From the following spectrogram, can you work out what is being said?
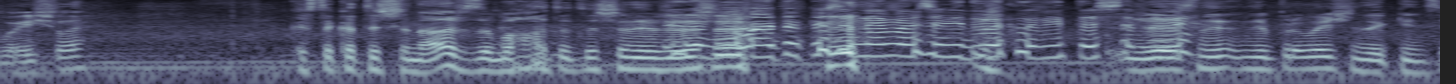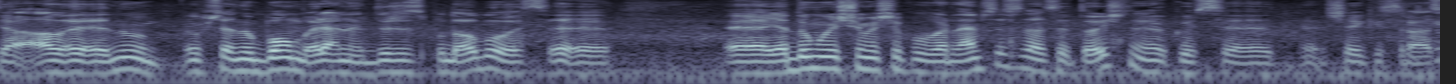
Вийшли. Якась така тишина, аж забагато тишини вже. що- Багато тишини ми вже відвикли від тишини. Вже не, непривично до кінця, але ну, взагалі, ну бомба реально дуже сподобалось. Е, е, я думаю, що ми ще повернемося сюди, це точно якось е, ще якийсь раз.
